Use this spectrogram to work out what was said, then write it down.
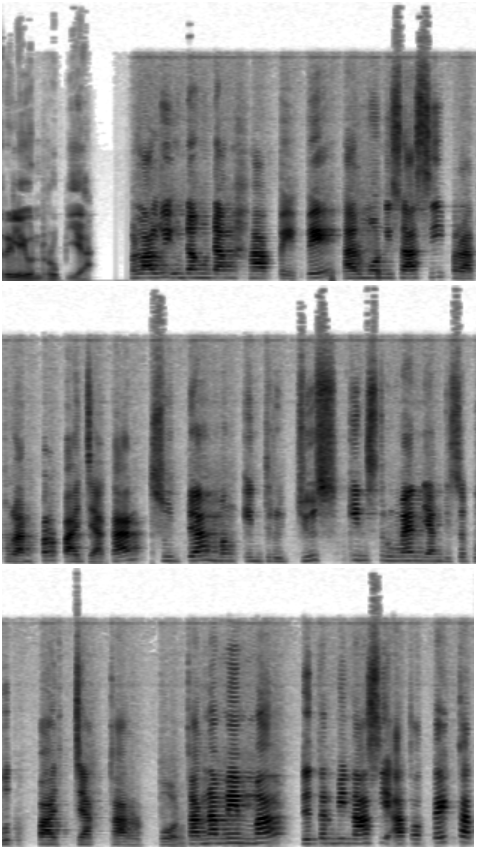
triliun rupiah. Melalui Undang-Undang HPP, harmonisasi peraturan perpajakan sudah mengintroduce instrumen yang disebut pajak karbon. Karena memang determinasi atau tekad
